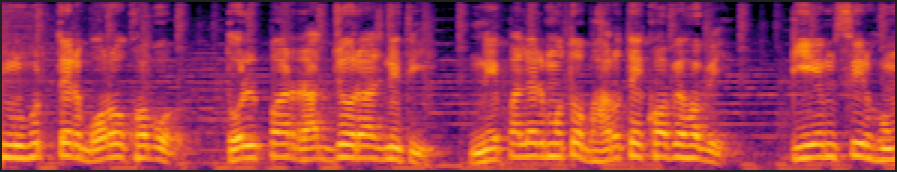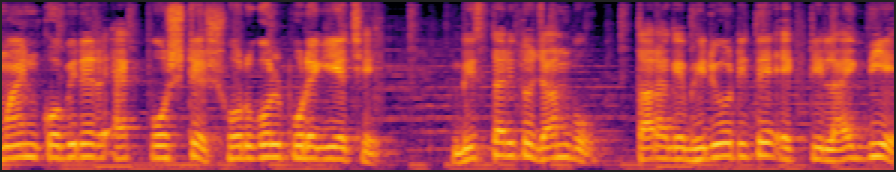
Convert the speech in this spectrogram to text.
মুহূর্তের বড় খবর, তোলপাড় রাজ্য রাজনীতি। নেপালের মতো ভারতে কবে হবে? টিএমসির হুমায়ুন কবিরের এক পোস্টে শোরগোল পড়ে গিয়েছে। বিস্তারিত জানব। তার আগে ভিডিওটিতে একটি লাইক দিয়ে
